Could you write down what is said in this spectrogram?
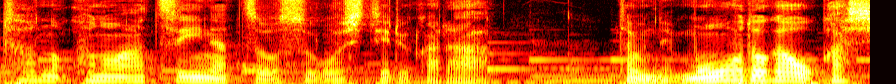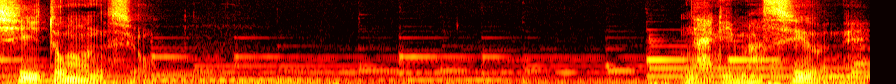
とのこの暑い夏を過ごしてるから多分ねモードがおかしいと思うんですよ。なりますよね。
